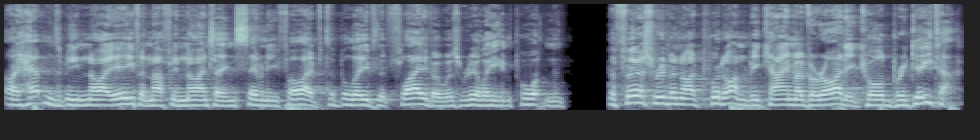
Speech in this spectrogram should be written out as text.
I happened to be naive enough in 1975 to believe that flavour was really important. The first ribbon I put on became a variety called Brigitta.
